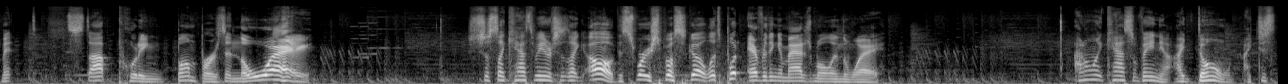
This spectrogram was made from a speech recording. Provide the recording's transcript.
Man, stop putting bumpers in the way. It's just like Castlevania. It's just like, oh, this is where you're supposed to go. Let's put everything imaginable in the way. I don't like Castlevania. I don't. I just,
